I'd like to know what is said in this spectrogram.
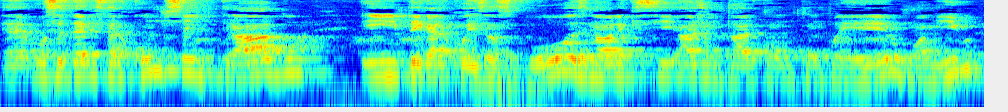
é, você deve estar concentrado em pegar coisas boas e na hora que se ajuntar com um companheiro, com um amigo,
